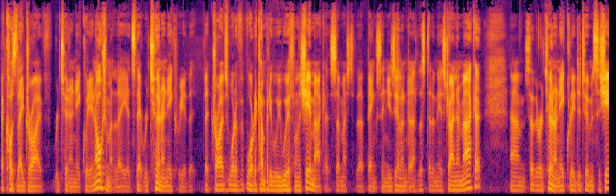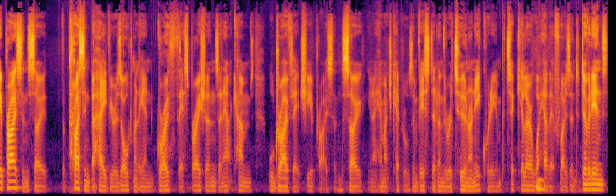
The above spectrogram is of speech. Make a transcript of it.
because they drive return on equity. And ultimately, it's that return on equity that, that drives what a, what a company will be worth on the share market. So, most of the banks in New Zealand are listed in the Australian market. Um, so, the return on equity determines the share price. And so, the pricing behavior is ultimately in growth aspirations and outcomes will drive that share price. And so, you know, how much capital is invested and the return on equity in particular, what, how that flows into dividends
